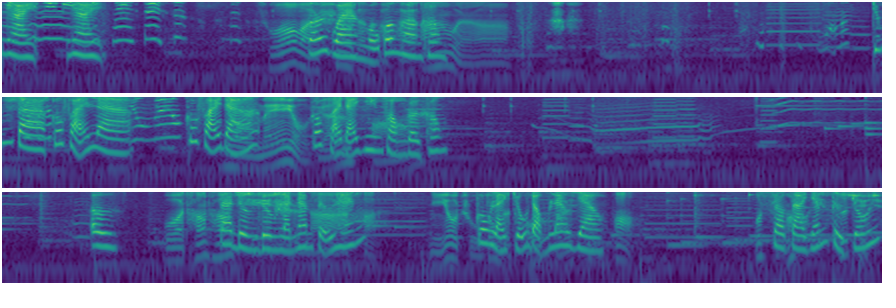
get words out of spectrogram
Ngài, ngài. Tối qua ngủ có ngon không? Chúng ta có phải là Có phải đã Có phải đã viên phòng rồi không? Ừ. Ta đường đường là nam tử Hán. Cô lại chủ động lao vào. Sao ta dám từ chối?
